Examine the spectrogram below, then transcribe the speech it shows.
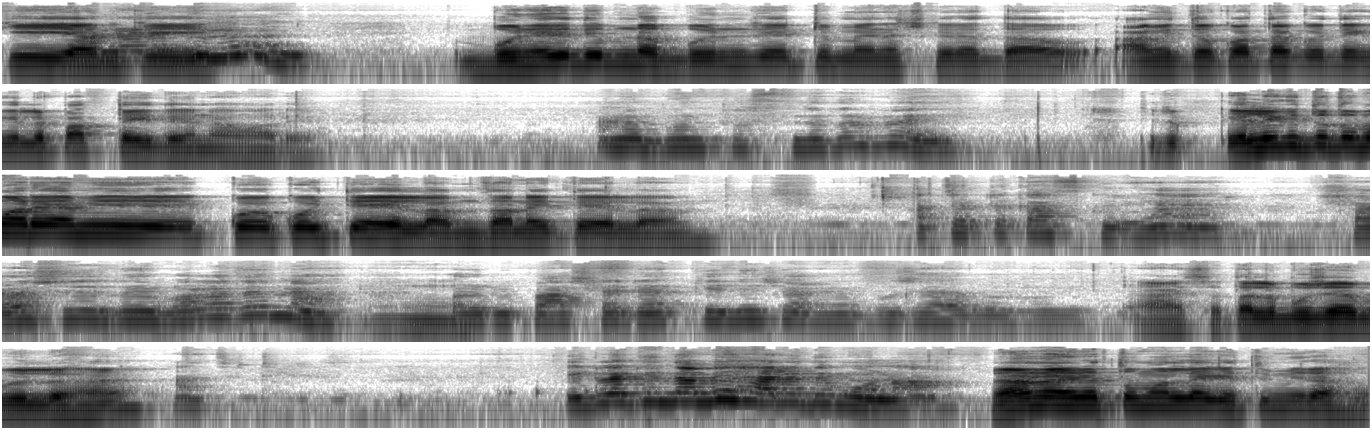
কি এখন কি? বোনেরই দিব না বোনেরই একটু ম্যানেজ করে দাও। আমি তো কথা কইতে গেলে পাত্তাই দেয় না আমারে। আমার বোন পছন্দ করবে? এলে কিন্তু তোমারে আমি কইতে এলাম জানাইতে এলাম। আচ্ছা একটা কাজ করি হ্যাঁ? সরাসরি যদি বলা যায় না আমি বাসায় ডাক নিস আর আমি বুঝাই বলব আচ্ছা তাহলে বুঝাই বলল হ্যাঁ? আচ্ছা ঠিক কিন্তু আমি হারে দেবো না। না না এটা তোমার লাগে তুমি রাখো।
